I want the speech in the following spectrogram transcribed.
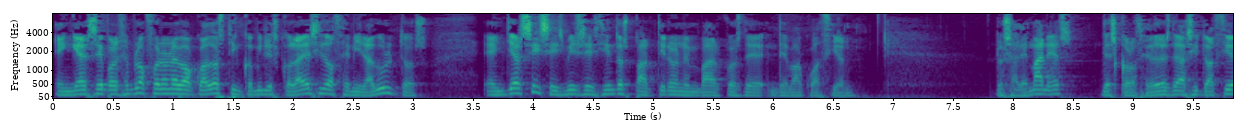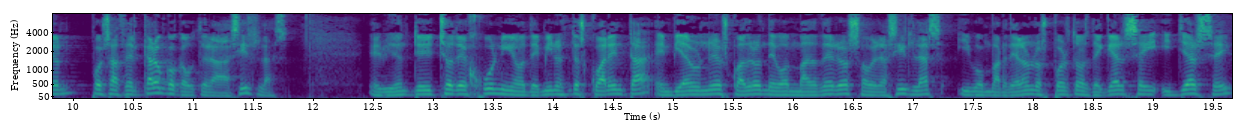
En Guernsey, por ejemplo, fueron evacuados 5.000 escolares y 12.000 adultos. En Jersey, 6.600 partieron en barcos de, evacuación. Los alemanes, desconocedores de la situación, pues se acercaron con cautela a las islas. El 28 de junio de 1940 enviaron un escuadrón de bombarderos sobre las islas y bombardearon los puertos de Guernsey y Jersey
